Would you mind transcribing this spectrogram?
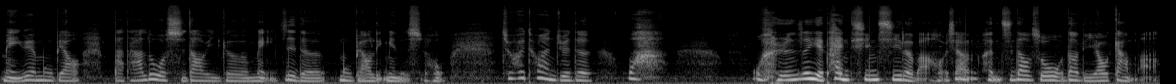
每月目标把它落实到一个每日的目标里面的时候，就会突然觉得哇，我人生也太清晰了吧！好像很知道说我到底要干嘛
